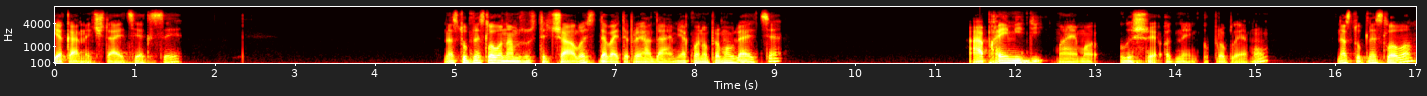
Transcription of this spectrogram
яка не читається як се. Наступне слово нам зустрічалось. Давайте пригадаємо, як воно промовляється. Après-midi маємо лише одненьку проблему. Наступне слово.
